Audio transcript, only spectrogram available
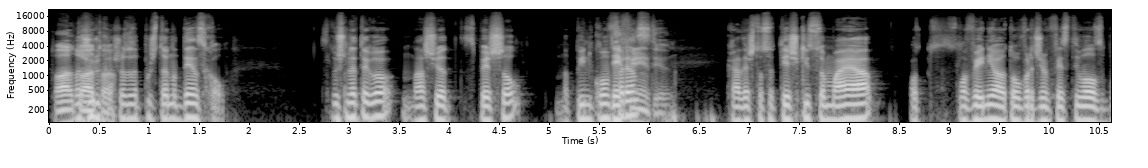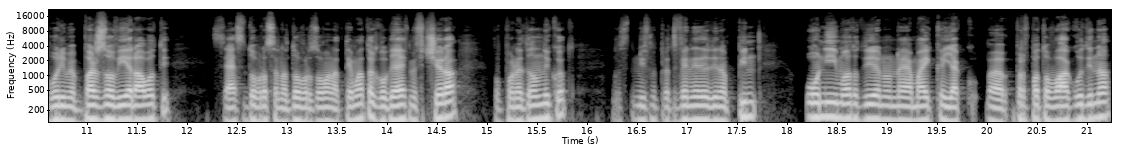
тоа, на тоа, журка, тоа. што се пушта на денсхол. Слушнете го, нашиот спешал на Пин Дефинитивно. каде што со Тешки со Маја од Словенија, од Overgen Festival збориме баш за овие работи. Сега се добро се надоврзува на темата, го објавивме вчера во понеделникот. Го снимивме пред две недели на Пин. Они имаат одидено на Јамајка јако прв пат оваа година,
